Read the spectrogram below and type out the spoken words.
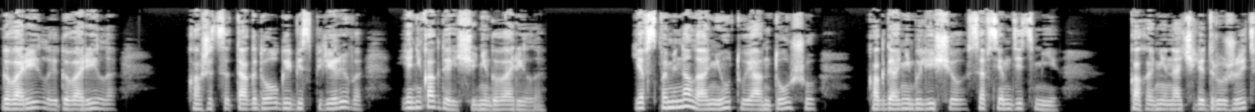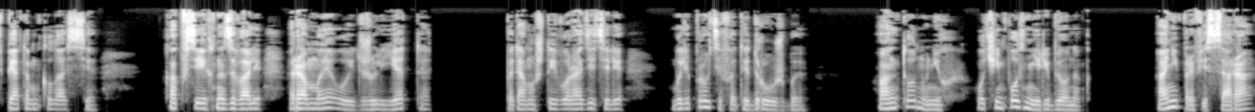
Говорила и говорила. Кажется, так долго и без перерыва я никогда еще не говорила. Я вспоминала Анюту и Антошу, когда они были еще совсем детьми, как они начали дружить в пятом классе, как все их называли Ромео и Джульетта, потому что его родители были против этой дружбы. Антон у них очень поздний ребенок. Они профессора,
